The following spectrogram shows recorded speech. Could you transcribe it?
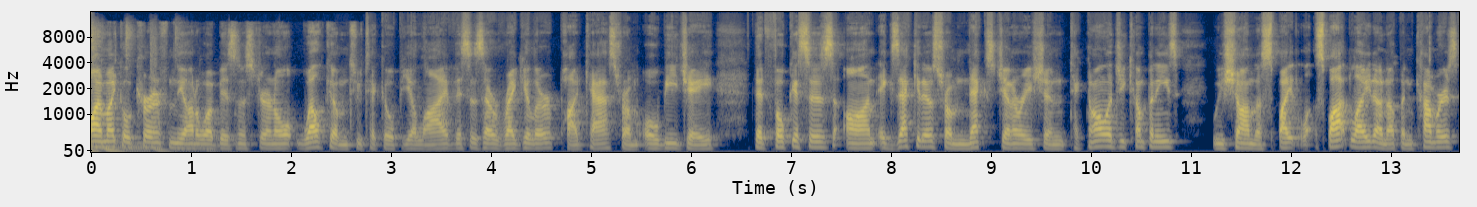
I'm Michael Curran from the Ottawa Business Journal. Welcome to Techopia Live. This is a regular podcast from OBJ that focuses on executives from next generation technology companies. We shine the spotlight on up and comers,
